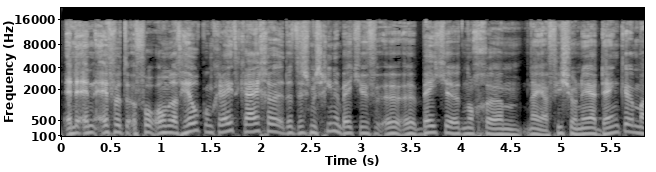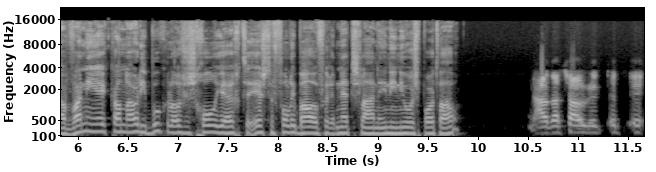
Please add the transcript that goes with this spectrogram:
En, en even voor, om dat heel concreet te krijgen, dat is misschien een beetje, uh, een beetje nog um, nou ja, visionair denken. Maar wanneer kan nou die boekeloze schooljeugd de eerste volleybal over het net slaan in die nieuwe sporthal? Nou, dat zou het, het,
